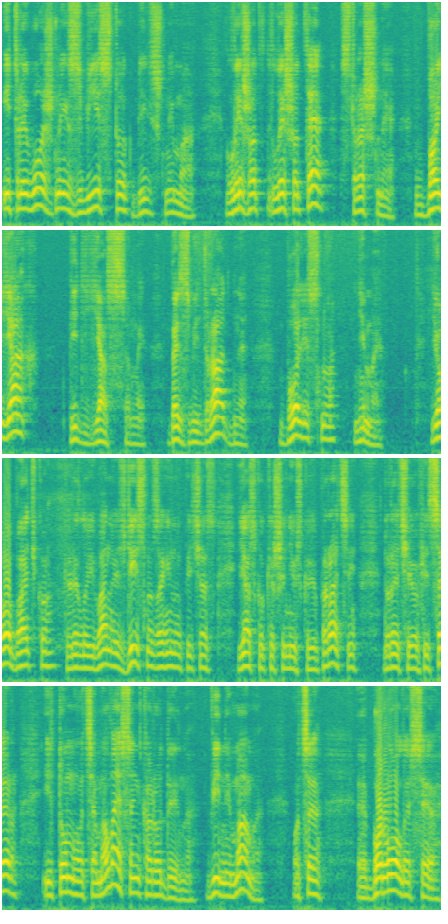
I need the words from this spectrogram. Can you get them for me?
і тривожних звісток більш нема. Лиш, от- оте страшне, в боях під ясами, безвідрадне, болісно німе. Його батько Кирило Іванович дійсно загинув під час Яско-Кишинівської операції, до речі, офіцер. І тому оця малесенька родина, він і мама, оце боролися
